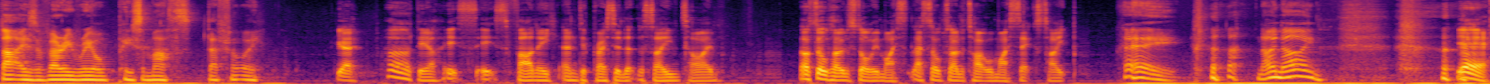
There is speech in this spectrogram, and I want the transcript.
That is a very real piece of maths, definitely. Yeah. Oh dear, it's it's funny and depressing at the same time. That's also the story. My that's also the title of my sex tape. Hey, nine nine. Yeah.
